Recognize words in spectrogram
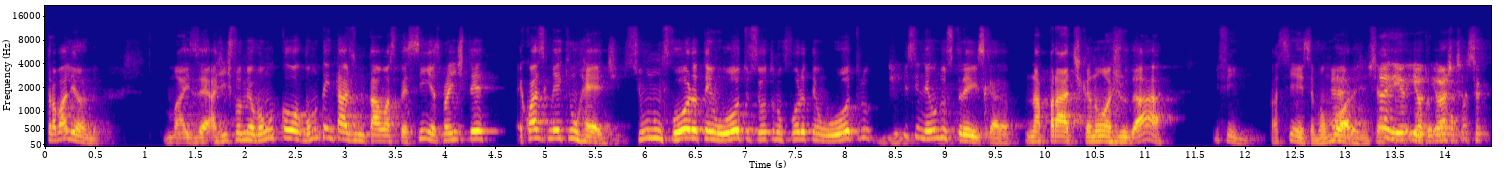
trabalhando. Mas é, a gente falou, meu, vamos, vamos tentar juntar umas pecinhas para a gente ter. É quase meio que um head. Se um não for, eu tenho o outro. Se outro não for, eu tenho o outro. E se nenhum dos três, cara, na prática não ajudar, enfim, paciência, vamos embora. É, a gente é, eu, eu, eu acho que você,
